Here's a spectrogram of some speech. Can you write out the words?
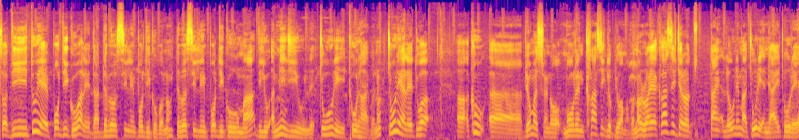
ဆိုတော့ဒီသူ့ရဲ့ portico ကလည်းဒါ double ceiling portico ပေါ့နော် double ceiling portico မှာဒီလိုအမြင့်ကြီးကိုလည်းကျိုးတွေထိုးထားရပါနော်ကျိုးတွေကလည်း तू ကအာအခုအာပြောမှဆိုရင်တော့ modern classic လို့ပြောရမှာပေါ့နော် royal classic ကျတော့တိုင်အလုံးထဲမှာကျိုးတွေအများကြီးထိုးတယ်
